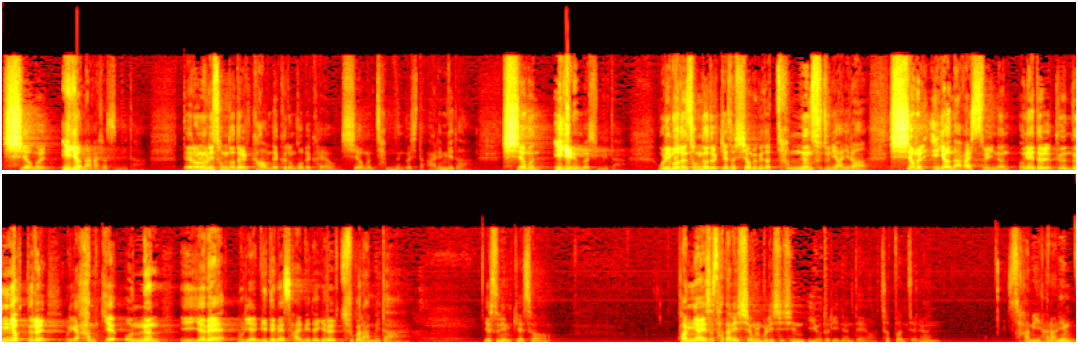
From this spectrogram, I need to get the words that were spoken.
시험을 이겨 나가셨습니다. 때로는 우리 성도들 가운데 그런 고백하여 시험은 참는 것이다 아닙니다. 시험은 이기는 것입니다. 우리 모든 성도들께서 시험을 그저 참는 수준이 아니라 시험을 이겨 나갈 수 있는 은혜들 그 능력들을 우리가 함께 얻는 이 예배 우리의 믿음의 삶이 되기를 축원합니다. 예수님께서 광야에서 사단의 시험을 물리치신 이유들이 있는데요. 첫 번째는 삼위 하나님,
